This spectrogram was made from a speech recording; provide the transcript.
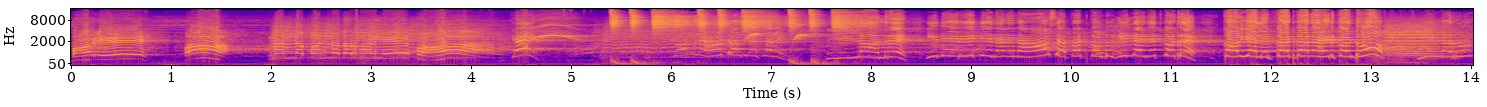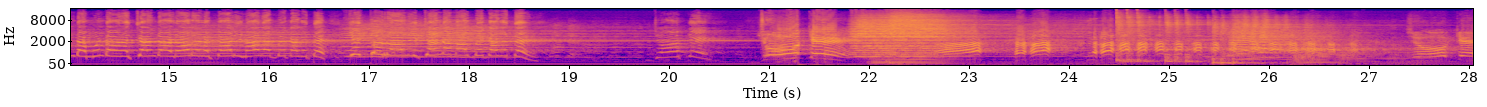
ಬಾರೇ, ಬಾ. ನನ್ನ ಬಣ್ಣದ ಸರಿ. ಇಲ್ಲ ಅಂದ್ರೆ ಇದೇ ರೀತಿ ನನ್ನ ಆಸೆ ಪಟ್ಕೊಂಡು ಇಲ್ಲೇ ನಿಂತ್ಕೊಂಡ್ರೆ ಕೈಯಲ್ಲಿ ಕಟ್ಗಾರ ಹಿಡ್ಕೊಂಡು ನಿನ್ನ ರುಂಡ ಮುಂಡವನ ಚಂಡಾಡೋರನ ಕಾಳಿ ನಾನಾಗ್ಬೇಕಾಗತ್ತೆ. ಕಿತ್ತೂರು ರಾಣಿ ಚಂಡನಾಗ್ಬೇಕಾಗತ್ತೆ ಜೋಕೆ. ಜೋಕೆ? ಜೋಕೆ.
